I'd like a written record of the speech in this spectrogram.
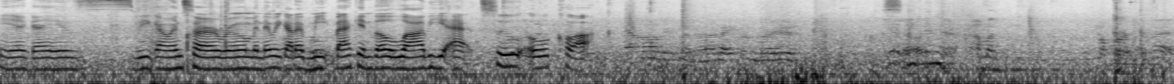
Yeah, guys. We go into our room and then we gotta meet back in the lobby at two o'clock. So. in there. I'm gonna my personal bag.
